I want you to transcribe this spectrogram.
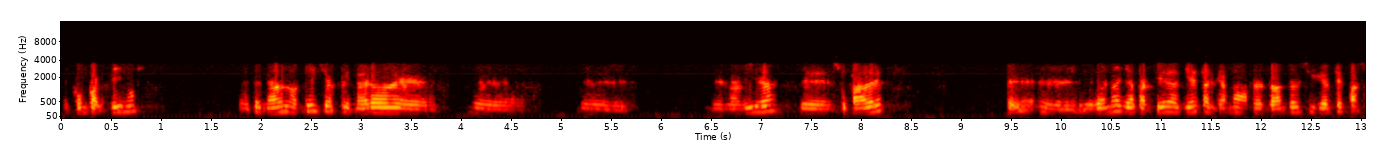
que compartimos de tener noticias primero de, de, la vida de su padre eh, y bueno y a partir de allí estaríamos dando el siguiente paso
